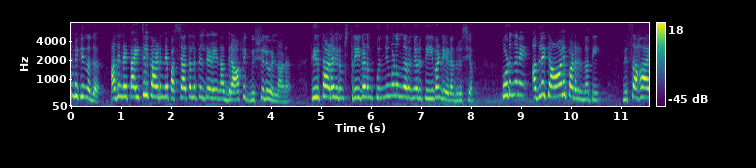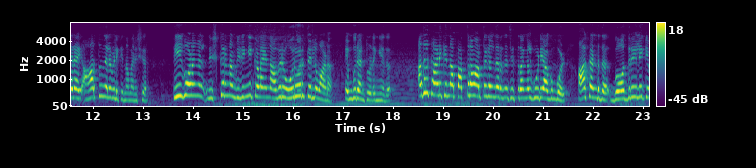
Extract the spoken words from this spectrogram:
ആരംഭിക്കുന്നത്? അതിന്റെ ടൈറ്റിൽ കാർഡിന്റെ പശ്ചാത്തലത്തിൽ തെളിയുന്ന ഗ്രാഫിക് വിഷ്വലുകളിലാണ് തീർത്ഥാടകരും സ്ത്രീകളും കുഞ്ഞുങ്ങളും നിറഞ്ഞൊരു തീവണ്ടിയുടെ ദൃശ്യം. പൊടുന്നനെ അതിലേക്ക് ആളിപ്പടരുന്ന തീ. നിസ്സഹായരായി ആർത്തു നിലവിളിക്കുന്ന മനുഷ്യർ. തീഗോളങ്ങൾ നിഷ്കരണം വിഴുങ്ങിക്കളയുന്ന അവർ ഓരോരുത്തരിലുമാണ് എമ്പുരാൻ തുടങ്ങിയത്. അതിൽ കാണിക്കുന്ന പത്രവാർത്തകൾ നിറഞ്ഞ ചിത്രങ്ങൾ കൂടിയാകുമ്പോൾ ആ കണ്ടത് ഗോദ്രയിലേക്ക്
